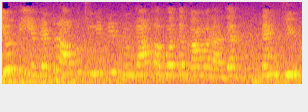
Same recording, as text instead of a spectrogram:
give me a better opportunity to talk about the Kamarajar. Thank you.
